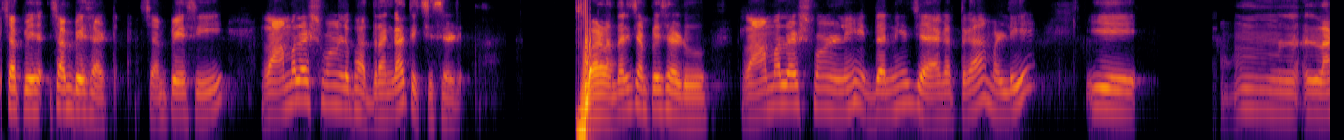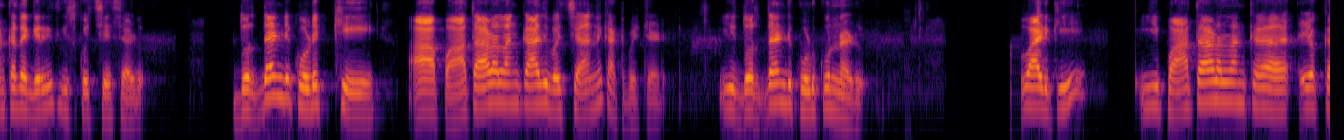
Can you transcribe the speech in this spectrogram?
చంపే చంపేశాట. చంపేసి రామలక్ష్మణుల్ని భద్రంగా తెచ్చేశాడు. వాళ్ళందరినీ చంపేశాడు. రామలక్ష్మణుల్ని ఇద్దరిని జాగ్రత్తగా మళ్ళీ ఈ లంక దగ్గరికి తీసుకొచ్చేసాడు దుర్దండి కొడుక్కి ఆ పాతాళలంకాధిపత్యాన్ని కట్టబెట్టాడు. ఈ దుర్దండి కొడుకున్నాడు. వాడికి ఈ పాతాళ లంక యొక్క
